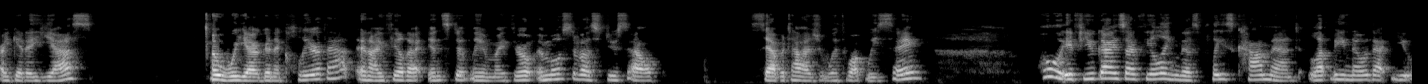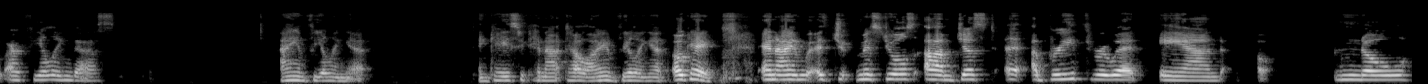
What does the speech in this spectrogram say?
i get a yes. We are going to clear that and i feel that instantly in my throat and most of us do self sabotage with what we say. Oh, if you guys are feeling this, please comment. Let me know that you are feeling this. I am feeling it. In case you cannot tell, I am feeling it. Okay. And I'm uh, Miss Jules, um, just uh, uh, breathe through it and know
